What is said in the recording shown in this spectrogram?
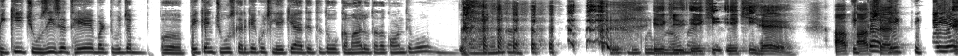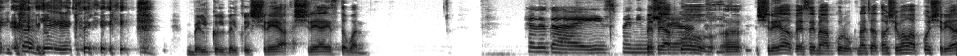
पिकी चूजी से थे बट वो जब पिक एंड चूज़ करके कुछ लेके आते थे तो वो कमाल होता था। कौन थे वो? एक ही एक ही एक ही है। आप आप शायद एक इक्का ही है इक्का बिल्कुल बिल्कुल। Shreya Shreya is the one hello guys my name is वैसे आपको अ, श्रेया वैसे मैं आपको रोकना चाहता हूँ। शिवम आपको श्रेया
